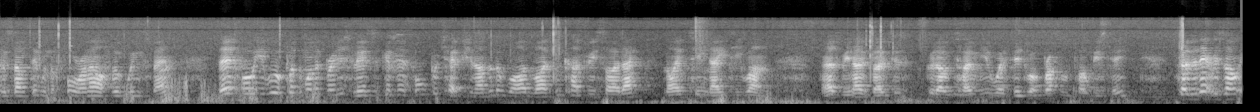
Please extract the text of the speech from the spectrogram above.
or something with a four and a half foot wingspan. Therefore, you will put them on the British list to give them full protection under the Wildlife and Countryside Act 1981. As we know, voters, good old Tony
